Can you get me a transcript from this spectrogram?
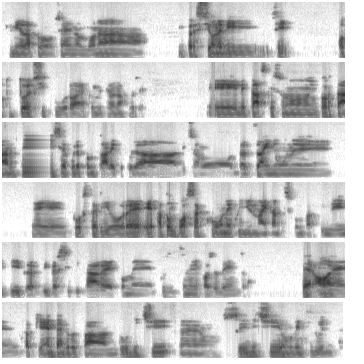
che mi ha dato cioè, una buona impressione di sì, ho tutto il sicuro, ecco, mettiamola così. E le tasche sono importanti, sia quella frontale che quella, diciamo, da zainone eh, posteriore. È fatto un po' a saccone, quindi non hai tanti scompartimenti per diversificare come posizioni le cose dentro però è capiente anche perché fa 12, eh, un 16 e un 22 litri.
